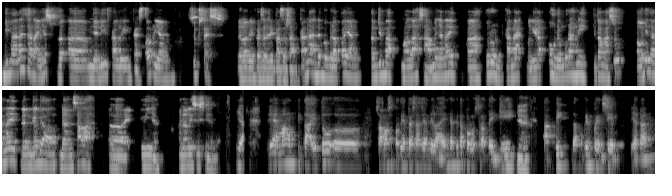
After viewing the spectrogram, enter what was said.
gimana caranya uh, menjadi value investor yang sukses dalam investasi pasar saham? Karena ada beberapa yang terjebak, malah sahamnya nggak naik, malah turun karena melihat oh udah murah nih, kita masuk, tahunya nggak naik dan gagal dan salah uh, ininya analisisnya. Ya, jadi emang kita itu uh, sama seperti investasi yang di lain kan kita perlu strategi, yeah. taktik dan mungkin prinsip, ya kan.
